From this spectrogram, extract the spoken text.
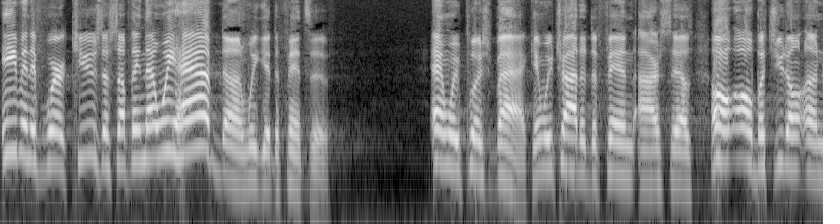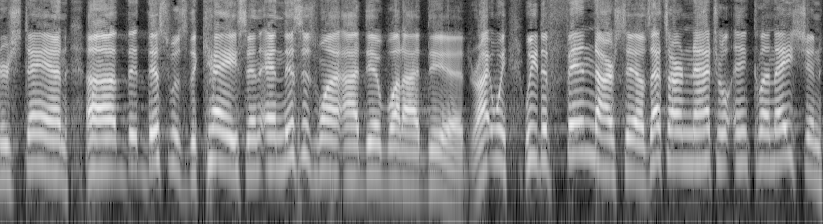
even if we're accused of something that we have done, we get defensive. And we push back and we try to defend ourselves. Oh, oh, but you don't understand. Uh, th- this was the case, and, and this is why I did what I did, right? We, we defend ourselves. That's our natural inclination.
